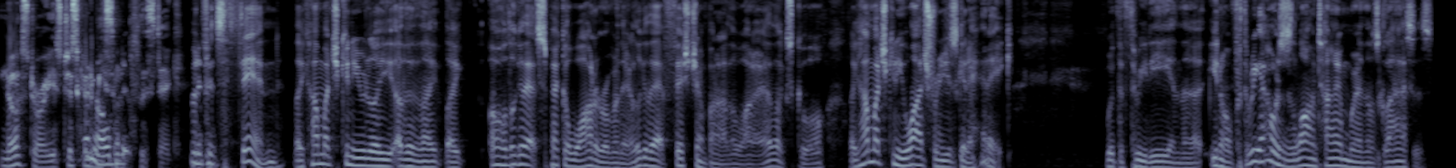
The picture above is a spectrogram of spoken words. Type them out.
no story. It's just going to be no, but it- simplistic. But if it's thin, like how much can you really, other than like, like, oh, look at that speck of water over there. Look at that fish jumping out of the water. That looks cool. Like, how much can you watch before you just get a headache with the 3D and the, you know, for three hours is a long time wearing those glasses,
